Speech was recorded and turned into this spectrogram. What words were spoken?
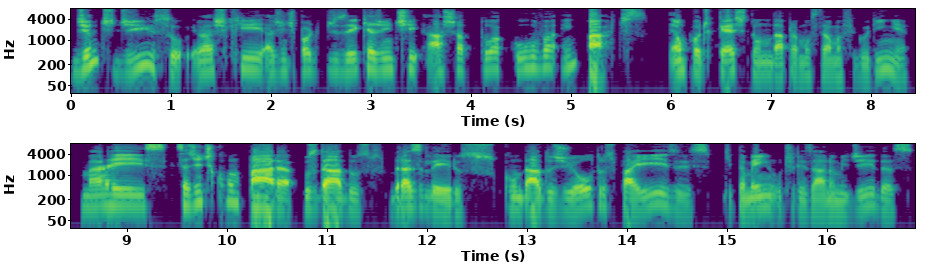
Diante disso, eu acho que a gente pode dizer que a gente achatou a curva em partes é um podcast, então não dá para mostrar uma figurinha, mas se a gente compara os dados brasileiros com dados de outros países que também utilizaram medidas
